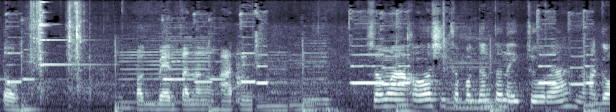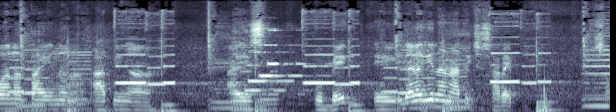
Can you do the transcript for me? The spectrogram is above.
to pagbenta ng ating So mga koshi kapag ganito na itsura nakagawa na tayo ng ating uh, ice tubig eh, ilalagay na natin siya sa rep. So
